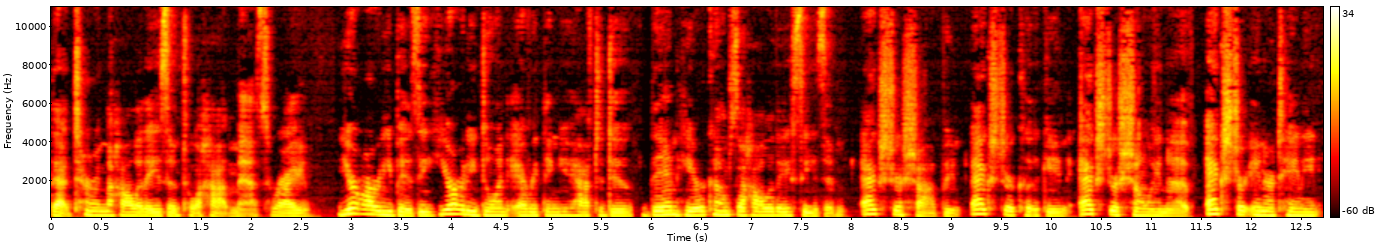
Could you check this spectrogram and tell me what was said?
that turn the holidays into a hot mess, right? You're already busy. You're already doing everything you have to do. Then here comes the holiday season. Extra shopping, extra cooking, extra showing up, extra entertaining,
